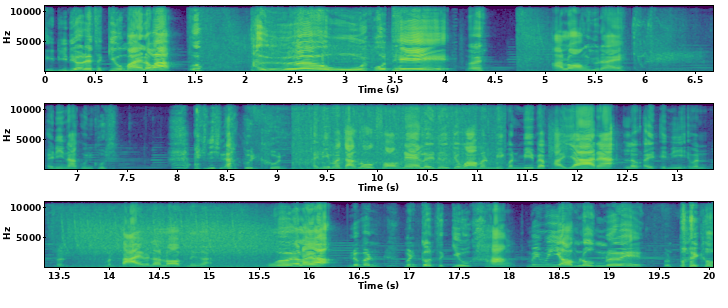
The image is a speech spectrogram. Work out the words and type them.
อีกนิดเดียวได้สกิลใหม่แล้วว่ะอึ๊บเออโอ้โหโคตรเท่เฮ้ยอาลองอยู่ไหนไอ้นี่น่าคุ้นๆ ไอ้นี่น่าคุ้นๆไอ้นี่มาจากโลก 2 แน่เลยเนื่องจากว่ามันมีมันมีแบบผายานะแล้วไอ้ไอ้นี่มันมันตายไปแล้วรอบนึงอะโอ้ยอะไรอะแล้วมันมันกดสกิลค้างไม่ไม่ยอมลงด้วยเมันเปิดเขา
